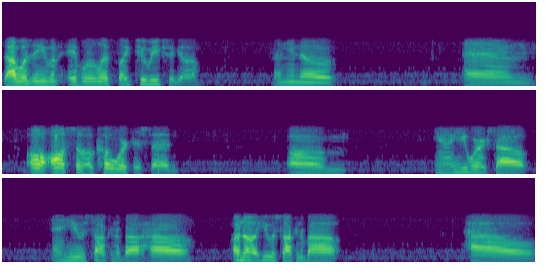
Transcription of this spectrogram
that I wasn't even able to lift like two weeks ago, and you know, and oh also a coworker said, um, you know he works out and he was talking about how oh no he was talking about how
